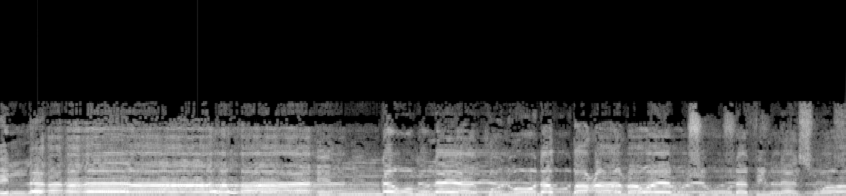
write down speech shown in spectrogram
إلا ليأكلون الطعام ويمشون في الأسواق.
